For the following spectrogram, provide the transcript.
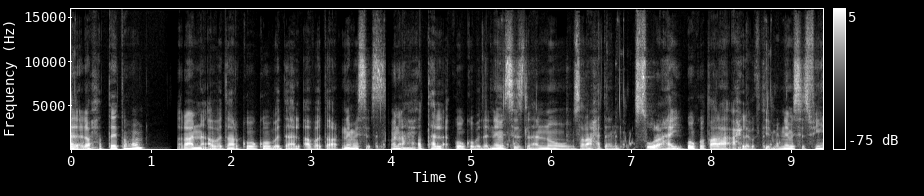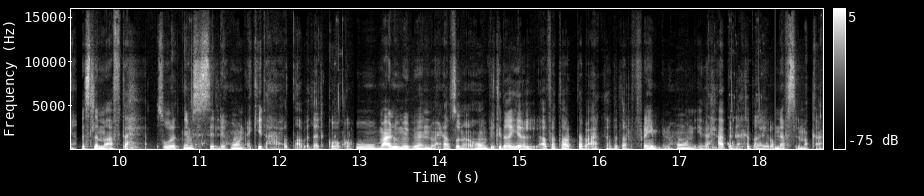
هلا لو حطيته هون صار عندنا افاتار كوكو بدل افاتار نيمسيس وأنا هحط هلا كوكو بدل نيمسيس لأنه صراحة الصورة هي كوكو طالعة أحلى بكثير من نيمسيس فيها. بس لما أفتح صورة نيمسيس اللي هون أكيد ححطها بدل كوكو. ومعلومة بما إنه إحنا وصلنا لهون فيك تغير الافاتار تبعك avatar frame من هون إذا حابب إنك تغيره بنفس المكان.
